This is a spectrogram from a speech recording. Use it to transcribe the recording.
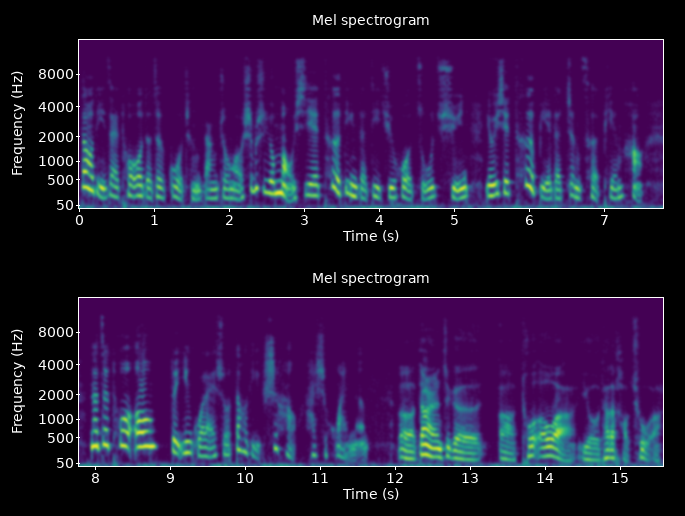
到底在脱欧的这个过程当中哦，是不是有某些特定的地区或族群有一些特别的政策偏好？那这脱欧对英国来说到底是好还是坏呢？呃，当然这个啊，脱欧啊有它的好处啊。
